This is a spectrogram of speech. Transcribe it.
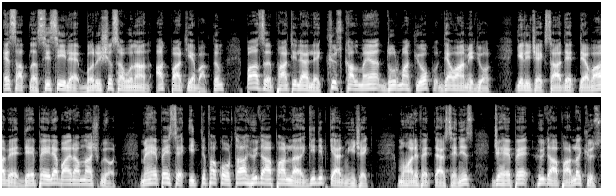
Esad'la Sisi ile barışı savunan AK Parti'ye baktım. Bazı partilerle küs kalmaya durmak yok devam ediyor. Gelecek Saadet Deva ve DP ile bayramlaşmıyor. MHP ise ittifak ortağı Hüdapar'la gidip gelmeyecek. Muhalefet derseniz CHP Hüdapar'la küs.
